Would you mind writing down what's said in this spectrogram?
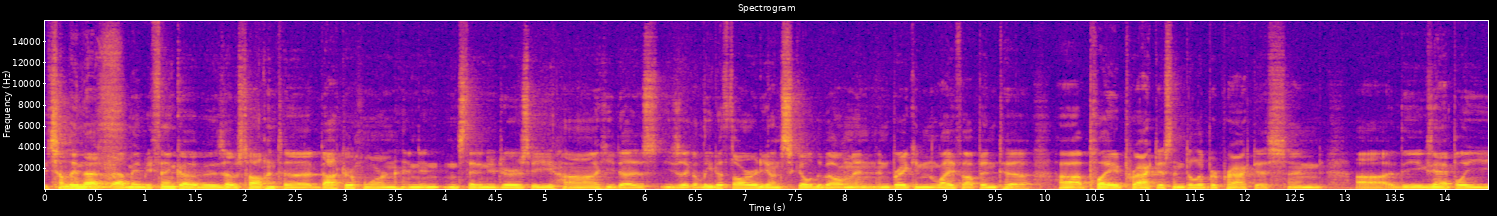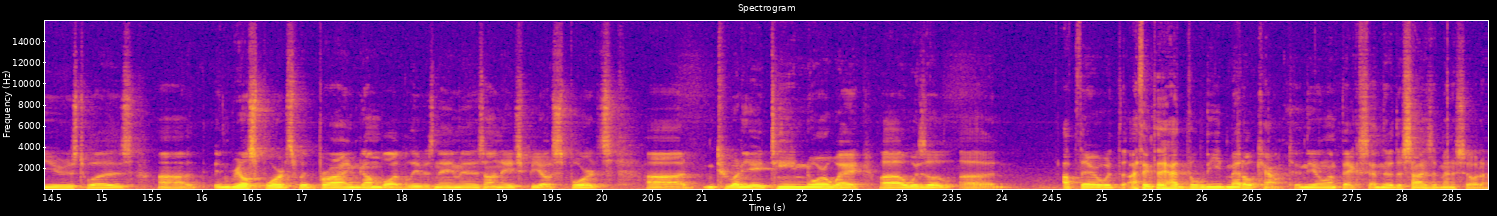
It's Something that, that made me think of is I was talking to Dr. Horn in, in, in state of New Jersey. Uh, he does he's like a lead authority on skill development and breaking life up into uh, play, practice, and deliberate practice. And uh, the example he used was uh, in Real Sports with Bryant Gumbel, I believe his name is, on HBO Sports. Uh, in 2018, Norway uh, was a, uh, up there with. I think they had the lead medal count in the Olympics, and they're the size of Minnesota,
